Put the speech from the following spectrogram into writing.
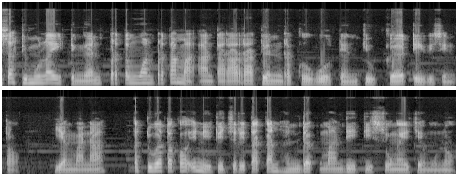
Kisah dimulai dengan pertemuan pertama antara Raden Regowo dan juga Dewi Sinto, yang mana kedua tokoh ini diceritakan hendak mandi di Sungai Jamuno.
